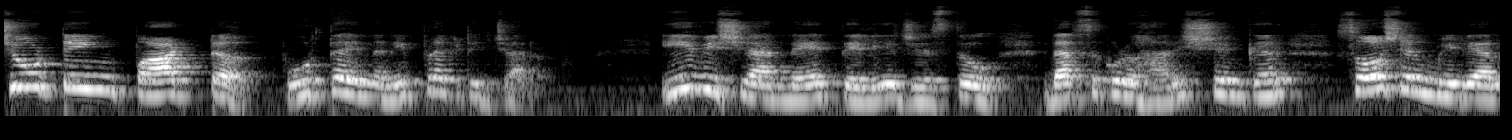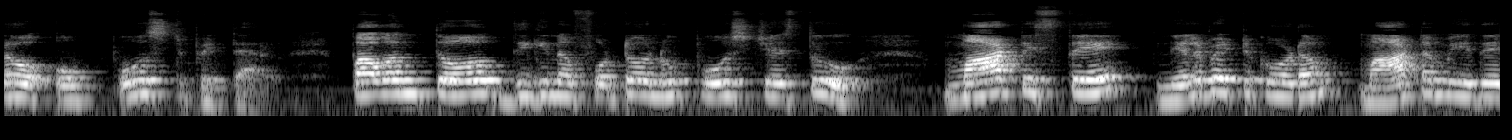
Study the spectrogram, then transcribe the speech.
షూటింగ్ పార్ట్ పూర్తయిందని ప్రకటించారు. ఈ విషయాన్నే తెలియజేస్తూ దర్శకుడు హరిశంకర్ సోషల్ మీడియాలో ఓ పోస్ట్ పెట్టారు. పవన్తో దిగిన ఫోటోను పోస్ట్ చేస్తూ మాటిస్తే నిలబెట్టుకోవడం మాట మీదే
